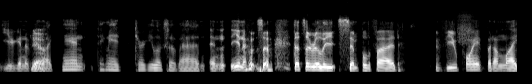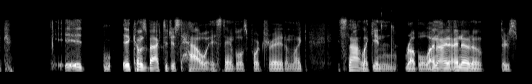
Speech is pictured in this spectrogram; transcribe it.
you're gonna be Yeah. like, Man, they made Turkey look so bad, and you know, so that's a really simplified viewpoint. But I'm like, it it comes back to just how Istanbul is portrayed. I'm like, it's not like in rubble, and I I know no, there's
